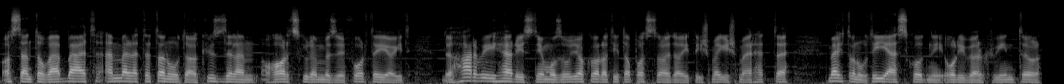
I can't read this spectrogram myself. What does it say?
aztán továbbált, ám tanulta a küzdelem, a harc különböző fortéjait, de Harvey Harris nyomozó gyakorlati tapasztalatait is megismerhette, megtanult ijászkodni Oliver Quinn-től.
